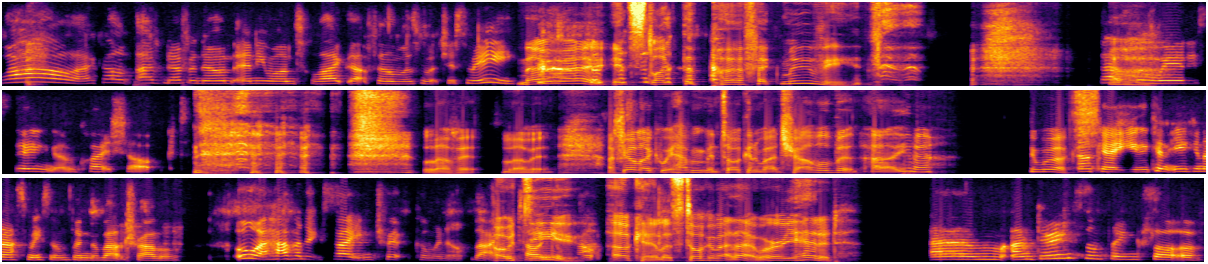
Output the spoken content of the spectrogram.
Wow, I can't. I've never known anyone to like that film as much as me. No way. It's like the perfect movie. That's Ah. the weirdest thing. I'm quite shocked. love it. Love it. I feel like we haven't been talking about travel, but, uh, you know, it works. Okay, you can you can ask me something about travel. Oh, I have an exciting trip coming up that I Oh, can tell do you you? about. Okay, let's talk about that. Where are you headed? Um, I'm doing something sort of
